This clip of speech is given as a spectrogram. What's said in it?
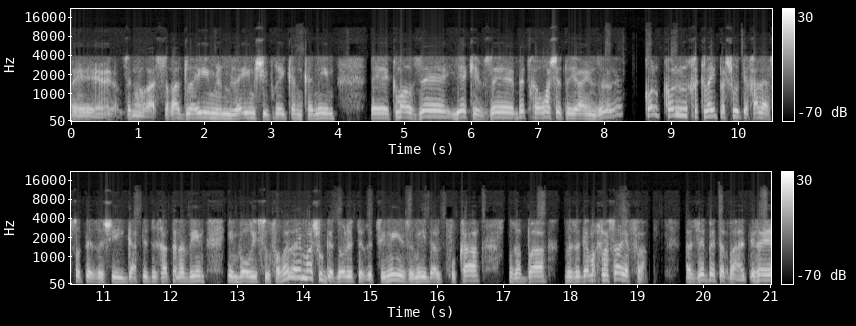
אה, עשרה דליים מלאים שברי קנקנים. אה, כלומר, זה יקב, זה בית חרושת ליין, זה כל, כל חקלאי פשוט יכל לעשות איזושהי גת לדריכת ענבים עם בור איסוף, אבל זה משהו גדול יותר רציני, זה מעיד על תפוקה רבה, וזה גם הכנסה יפה. אז זה בית הבד, זה,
